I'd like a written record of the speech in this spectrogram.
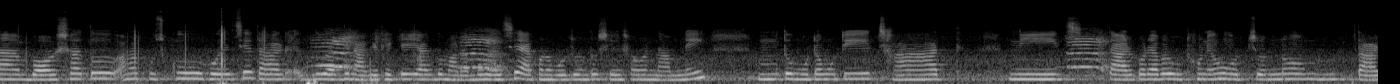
আর বর্ষা তো আমার পুচকু হয়েছে তার দু একদিন আগে থেকেই একদম আরম্ভ হয়েছে এখনও পর্যন্ত শেষ হওয়ার নাম নেই। তো মোটামুটি ছাদ নিচ তারপরে আবার উঠোনেও ওর জন্য তার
